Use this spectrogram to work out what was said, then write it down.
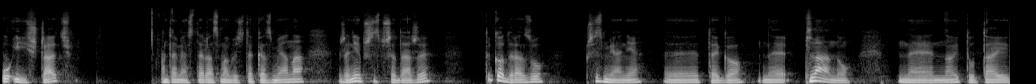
uiszczać. Natomiast teraz ma być taka zmiana, że nie przy sprzedaży, tylko od razu przy zmianie y, tego y, planu. Y, No i tutaj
